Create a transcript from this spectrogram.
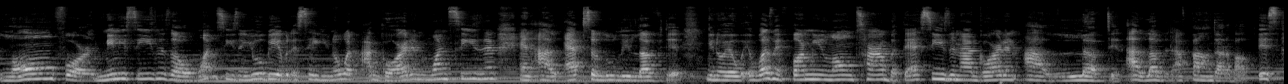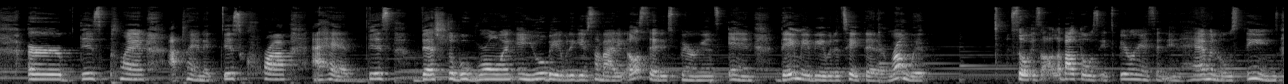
long for many seasons or one season you'll be able to say you know what? I garden one season and i absolutely loved it. You know, it, it wasn't for me long term, but that season I garden, I loved it. I loved it. I found out about this herb, this plant. I planted this crop. I had this vegetable growing, and you'll be able to give somebody else that experience, and they may be able to take that and run with so it's all about those experiences and, and having those things.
